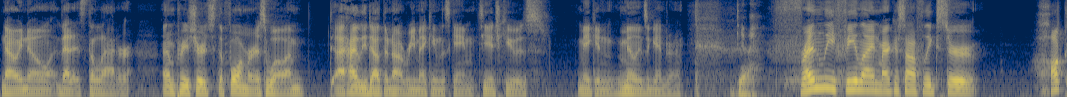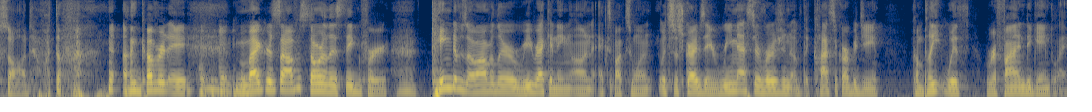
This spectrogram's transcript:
Now we know that it's the latter. I'm pretty sure it's the former as well. I'm I highly doubt they're not remaking this game. THQ is making millions of games right now. Yeah. Friendly feline Microsoft leakster Hawksawed, what the fuck, uncovered a Microsoft Store listing for Kingdoms of Amalur Re-Reckoning on Xbox One, which describes a remastered version of the classic RPG, complete with refined gameplay.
